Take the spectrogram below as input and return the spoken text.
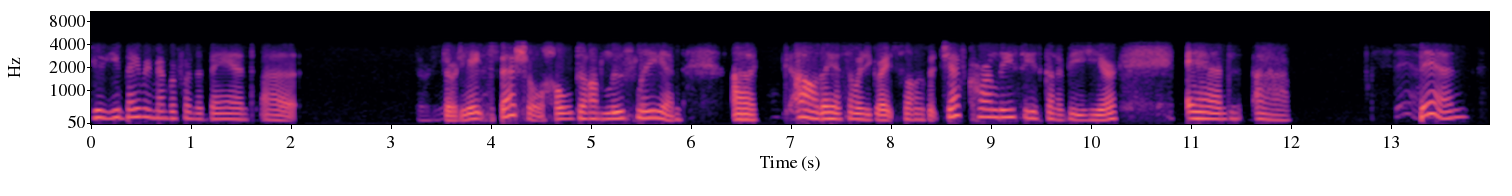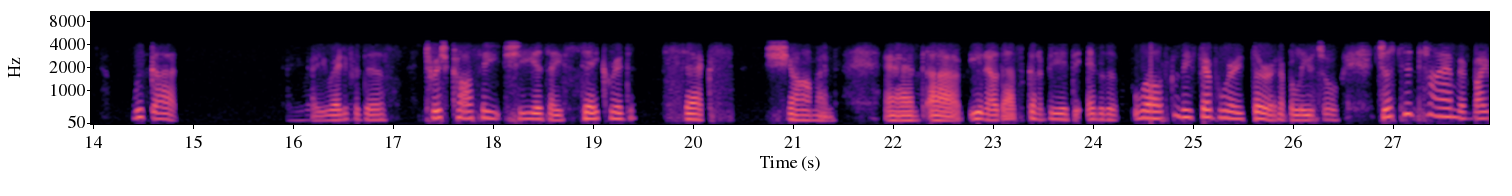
who you may remember from the band uh, 38 Special, Hold On Loosely, and uh, oh, they have so many great songs. But Jeff Carlisi is going to be here, and uh, then we've got. Are you ready for this? Trish Cossey, she is a sacred sex shaman. And uh, you know, that's gonna be at the end of the well, it's gonna be February third, I believe. So just in time, everybody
